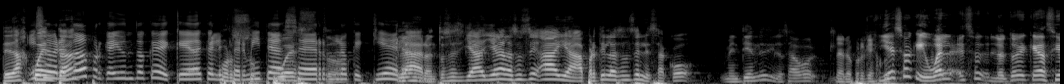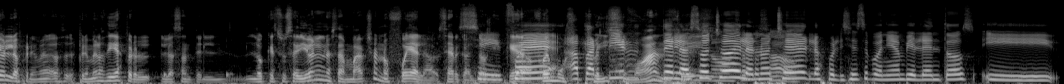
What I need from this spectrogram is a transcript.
te das Y sobre cuenta. todo porque hay un toque de queda que les Por permite supuesto. hacer lo que quieran. Claro, entonces ya llegan las 11, ah, ya, a partir de las 11 les saco, ¿me entiendes? Y los hago Claro, porque Y eso que igual, eso lo todo que ha sido en los primeros, los primeros días, pero los ante, lo que sucedió en nuestra marcha no fue a la, cerca del toque Sí, queda, fue, fue a partir muchísimo de las Sí, 8 no, de la noche pasado. los policías se ponían violentos y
